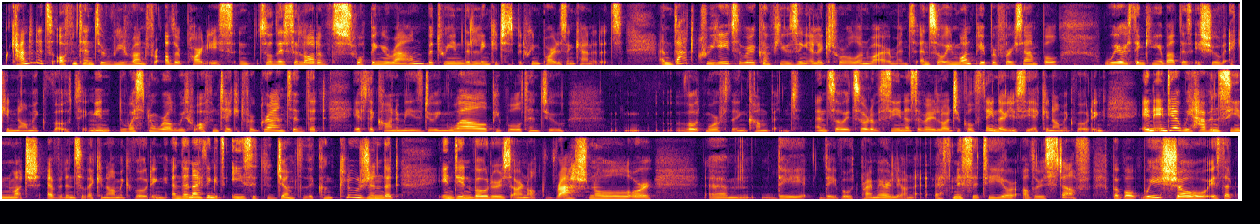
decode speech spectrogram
candidates often tend to rerun for other parties. And so there's a lot of swapping around between the linkages between parties and candidates. And that creates a very confusing electoral environment. And so in one paper, for example, we're thinking about this issue of economic voting. In the Western world, we often take it for granted that if the economy is doing well, people will tend to vote more for the incumbent. And so it's sort of seen as a very logical thing that you see economic voting. In India, we haven't seen much evidence of economic voting. And then I think it's easy to jump to the conclusion that Indian voters are not rational or um, they, they vote primarily on ethnicity or other stuff. But what we show is that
